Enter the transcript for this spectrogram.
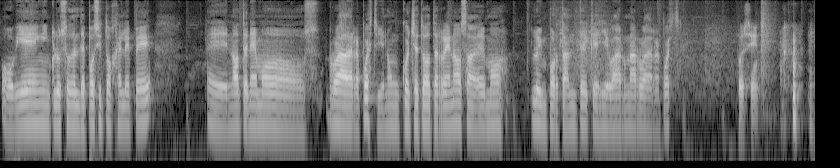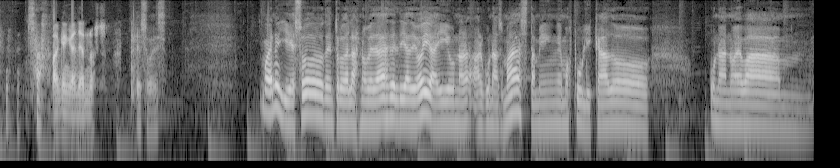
o bien incluso del depósito GLP eh, no tenemos rueda de repuesto y en un coche todoterreno sabemos lo importante que es llevar una rueda de repuesto. Pues sí, O sea, para que engañarnos. Eso es. Bueno, y eso dentro de las novedades del día de hoy hay una- algunas más. También hemos publicado una nueva, mm,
